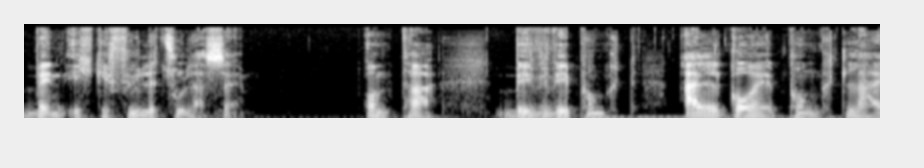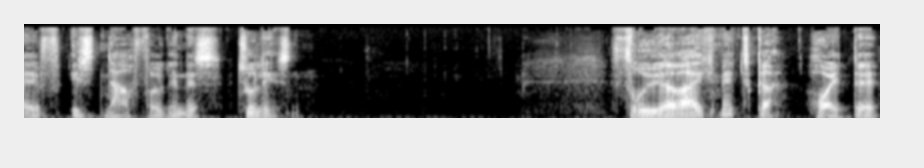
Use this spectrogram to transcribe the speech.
wenn ich Gefühle zulasse? Unter www.allgäu.live ist nachfolgendes zu lesen. Früher war ich Metzger, heute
